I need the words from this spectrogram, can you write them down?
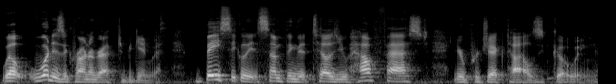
Well, what is a chronograph to begin with? Basically, it's something that tells you how fast your projectile's going.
